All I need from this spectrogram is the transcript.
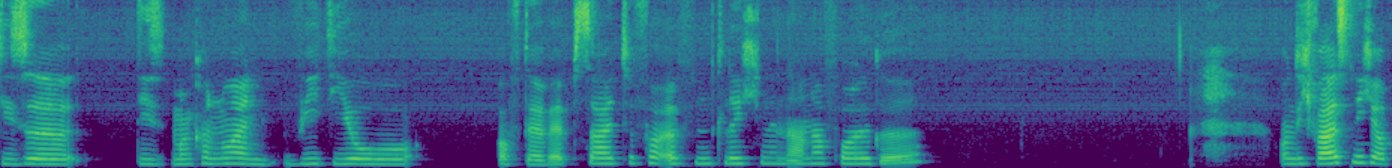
Diese, die, man kann nur ein Video auf der Webseite veröffentlichen in einer Folge. Und ich weiß nicht, ob,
